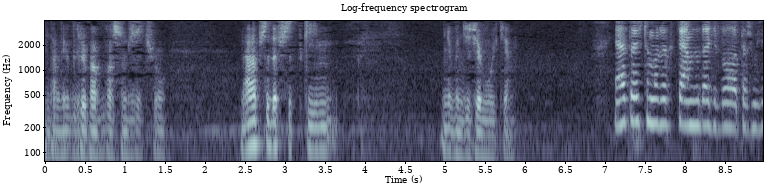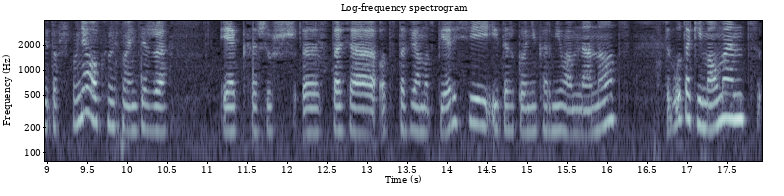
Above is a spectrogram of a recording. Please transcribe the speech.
dalej odgrywa w waszym życiu. No ale przede wszystkim nie będziecie wujkiem. Ja to jeszcze może chciałam dodać, bo też mi się to przypomniało w którymś momencie, że jak też już e, Stasia odstawiłam od piersi i też go nie karmiłam na noc, to był taki moment,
